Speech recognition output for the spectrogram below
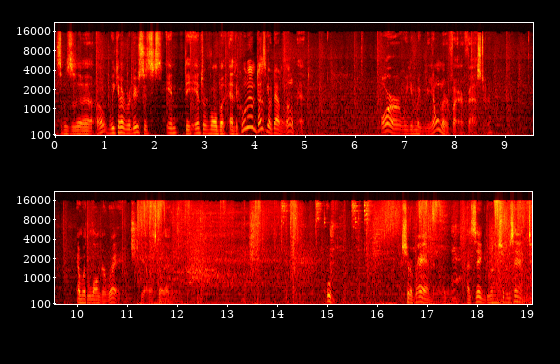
someone's uh, oh, we can have reduced its in the interval, but and the cooldown does go down a little bit. Or we can make Mjolnir fire faster and with longer range. Yeah, let's go there. Ooh. I should have ran. I zigged when I should have zagged.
